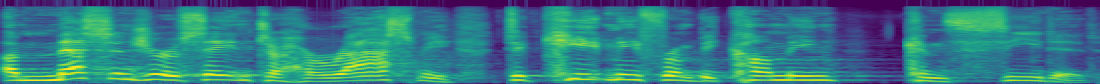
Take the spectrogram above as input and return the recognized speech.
a messenger of Satan to harass me, to keep me from becoming conceited.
